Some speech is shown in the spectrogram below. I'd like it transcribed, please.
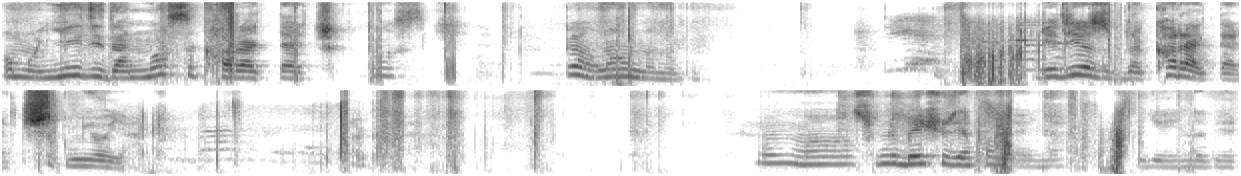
Ama 7'den nasıl karakter çıkmaz ki? Ben onu anlamadım. 7 yazıp da karakter çıkmıyor ya. Ama şimdi 500 yapalım yayında. Yayında bir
